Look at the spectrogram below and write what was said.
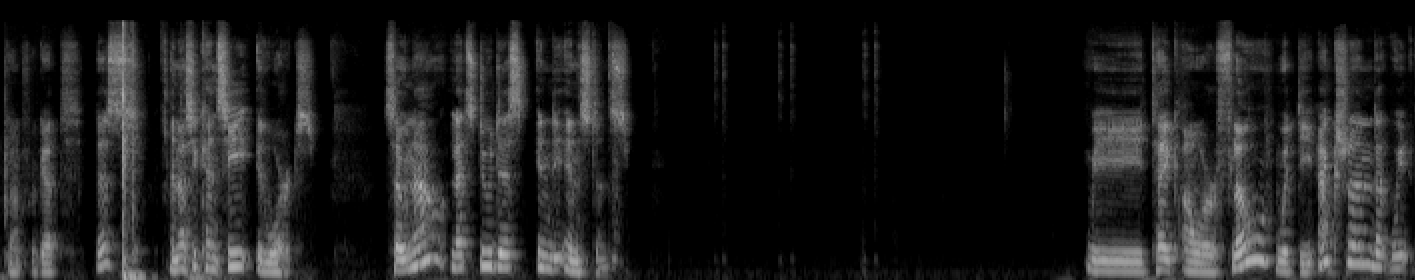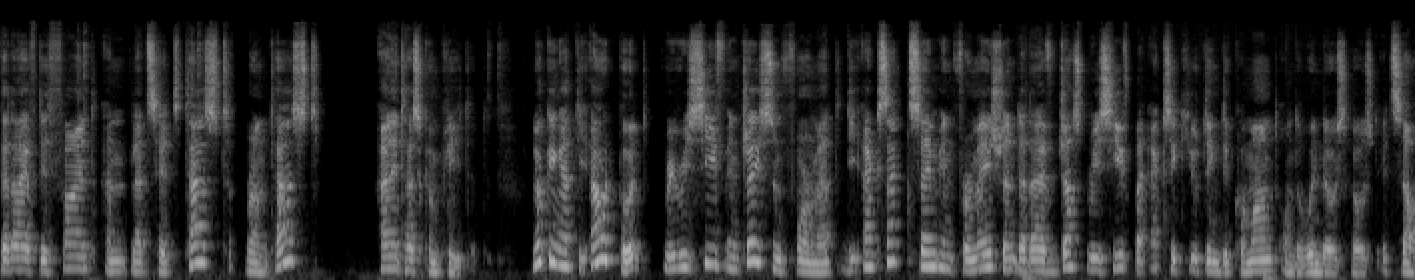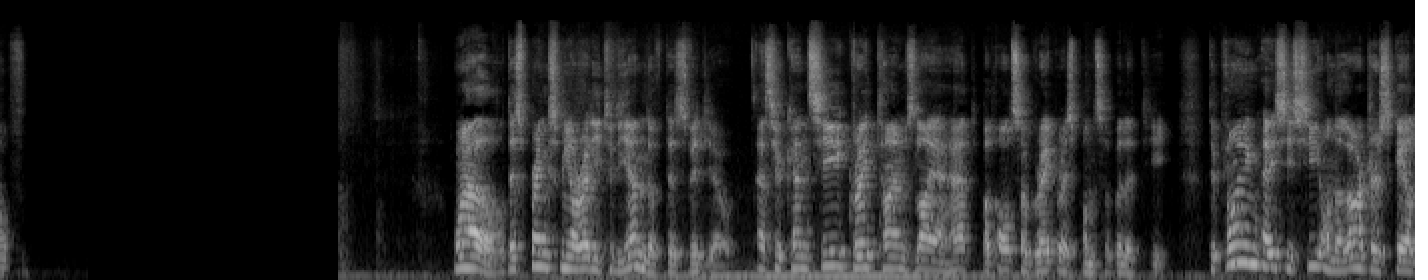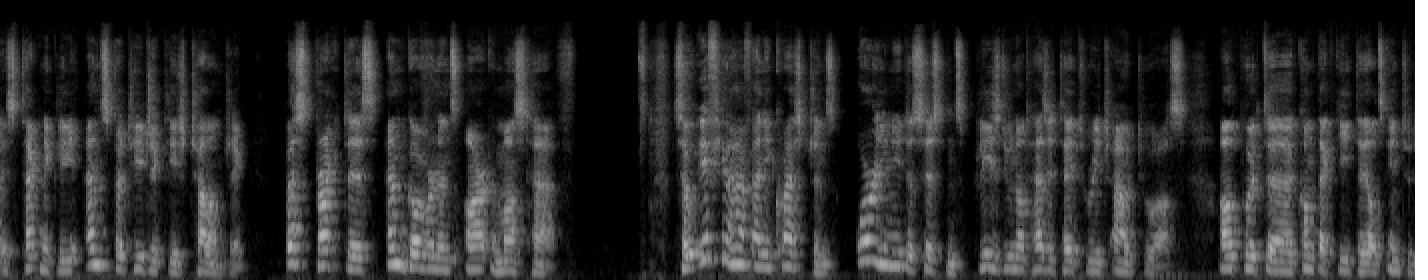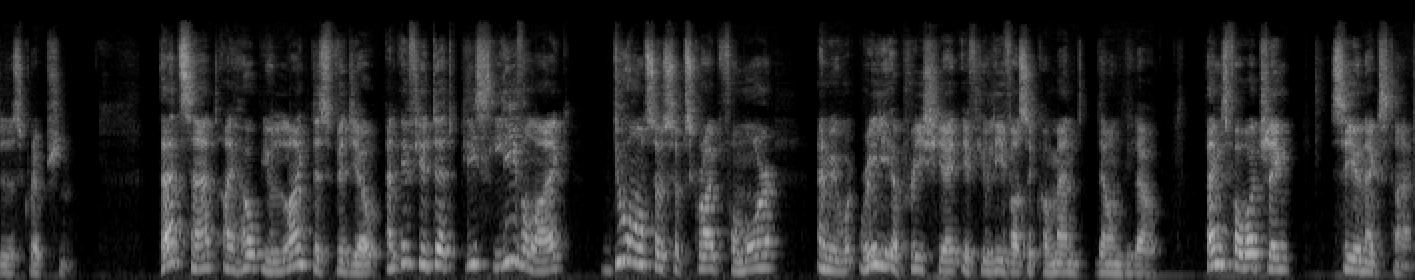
Don't forget this. And as you can see, it works. So now let's do this in the instance. We take our flow with the action that we that I have defined and let's hit test, run test, and it has completed. Looking at the output, we receive in JSON format the exact same information that I have just received by executing the command on the Windows host itself. Well, this brings me already to the end of this video. As you can see, great times lie ahead, but also great responsibility. Deploying ACC on a larger scale is technically and strategically challenging. Best practice and governance are a must-have. So if you have any questions or you need assistance, please do not hesitate to reach out to us. I'll put uh, contact details into the description. That said, I hope you liked this video and if you did, please leave a like, do also subscribe for more and we would really appreciate if you leave us a comment down below. Thanks for watching See you next time.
